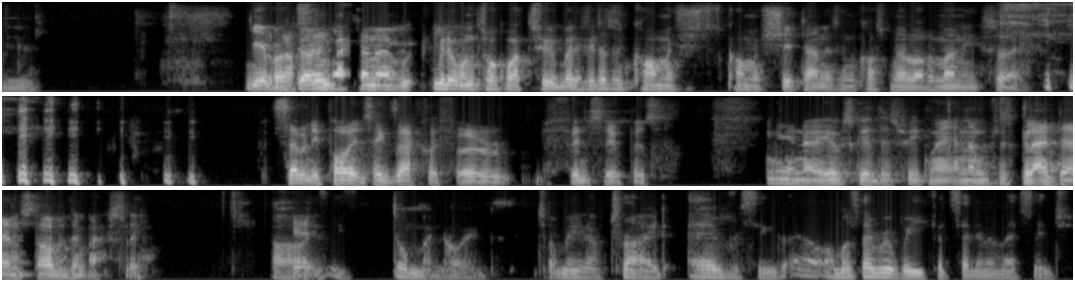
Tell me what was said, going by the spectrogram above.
yeah. Yeah, but Massive. going back, I we don't want to talk about two, but if he doesn't calm his calm his shit down, it's going to cost me a lot of money. So Seventy points exactly for Finn Supers. yeah, no, he was good this week, mate, and I'm just glad Dan started him actually. Oh, Yeah. he's, he's done my nothing. Do you know what I mean? I've tried every single, almost every week. I'd send him a message.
